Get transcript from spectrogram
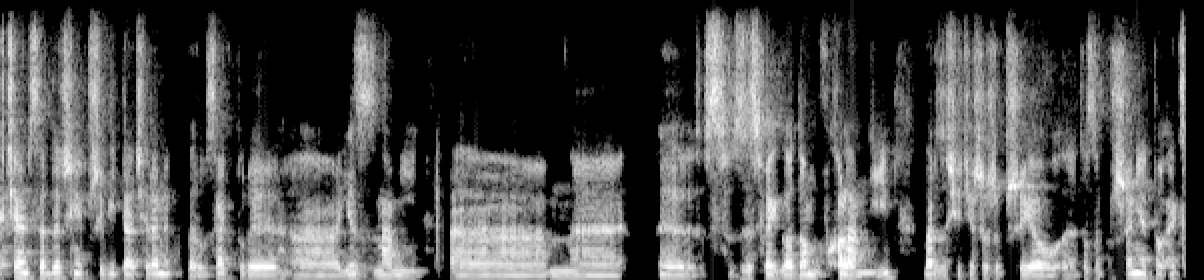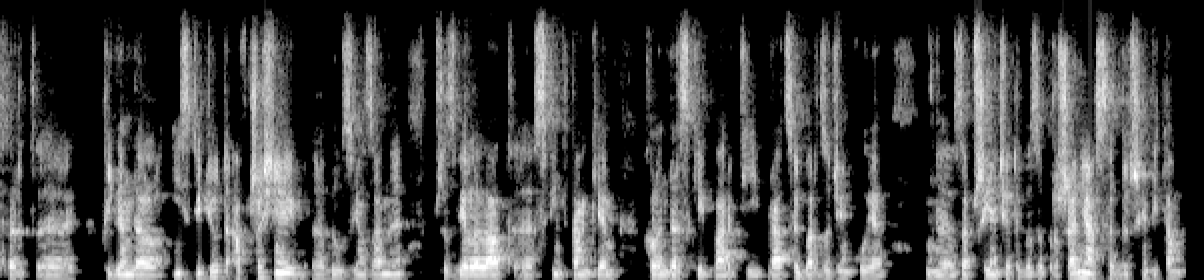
Chciałem serdecznie przywitać Renę Kuperusa, który jest z nami ze swojego domu w Holandii. Bardzo się cieszę, że przyjął to zaproszenie. To ekspert Kligendal Institute, a wcześniej był związany przez wiele lat z think tankiem holenderskiej Partii Pracy. Bardzo dziękuję za przyjęcie tego zaproszenia. Serdecznie witam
